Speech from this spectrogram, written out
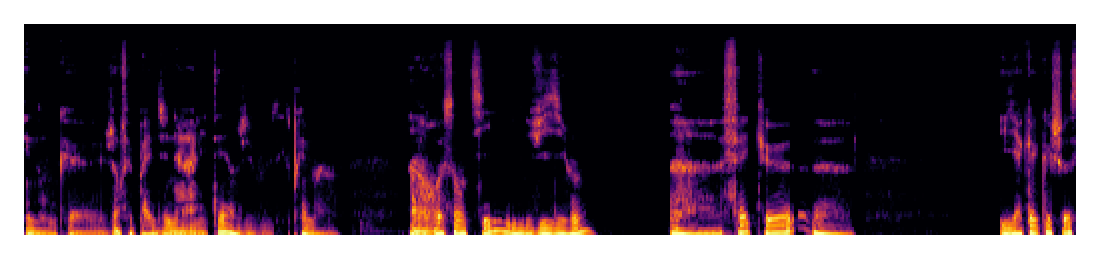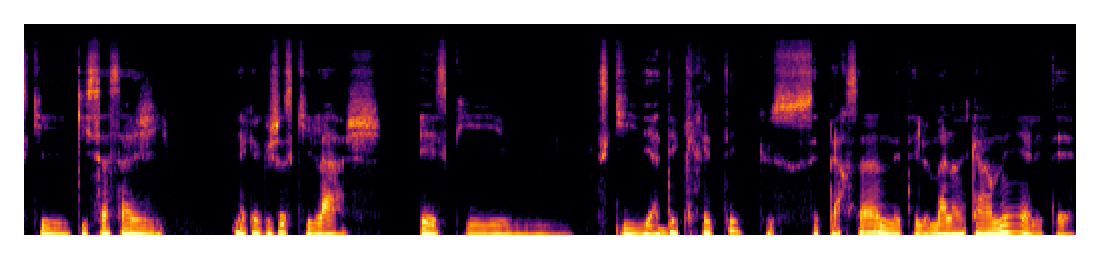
et donc euh, j'en fais pas une généralité, hein, je vous exprime un, ressenti, une vision, euh, fait que il y a quelque chose qui s'assagit, il y a quelque chose qui lâche, et ce qui, ce qui a décrété que cette personne était le mal incarné, elle était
